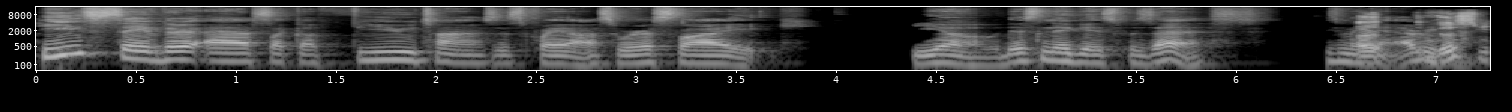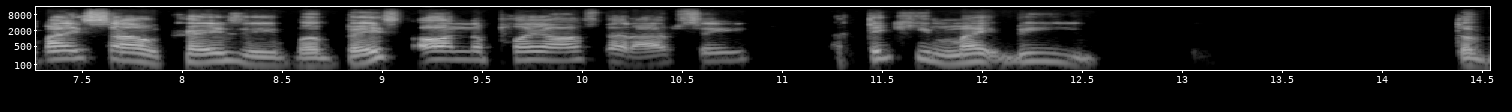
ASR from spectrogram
He saved their ass like a few times this playoffs where it's like, yo, this nigga is possessed. He's making Uh, everything. this might sound crazy, but based on the playoffs that I've seen, I think he might be the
